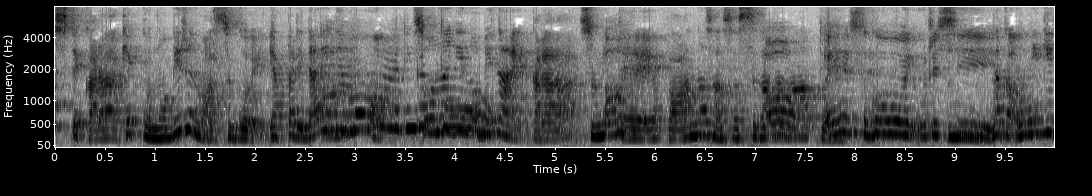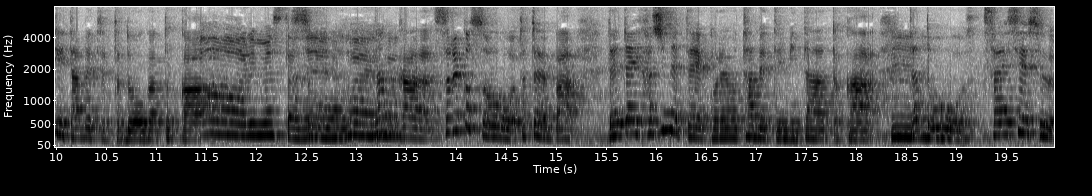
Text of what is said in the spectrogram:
してから結構伸びるのはすごい。やっぱり誰でもそんなに伸びないからそう見てやっぱアンナさんさすがだなと思って。えー、すごい嬉しい、うん、なんかおにぎり食べてた動画とか。ああありましたね。そう、はいはい、なんかそれこそ例えば大体初めてこれを食べてみたとか、うん、だと再生数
